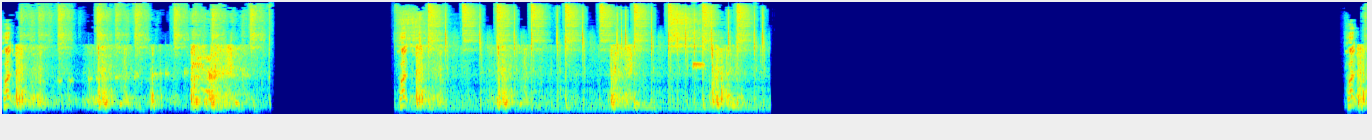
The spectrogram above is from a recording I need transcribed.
Hunt. What? What?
